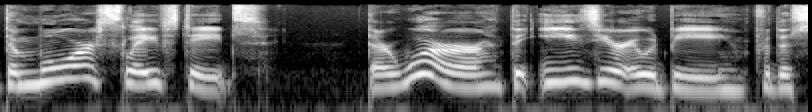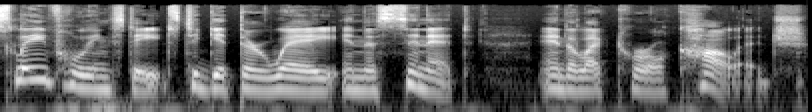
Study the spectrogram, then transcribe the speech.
the more slave states there were, the easier it would be for the slaveholding states to get their way in the Senate and Electoral College.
